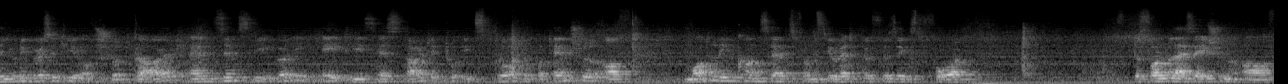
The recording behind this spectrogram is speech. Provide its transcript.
the University of Stuttgart and since the early 80s has started to explore the potential of modeling concepts from theoretical physics for the formalization of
